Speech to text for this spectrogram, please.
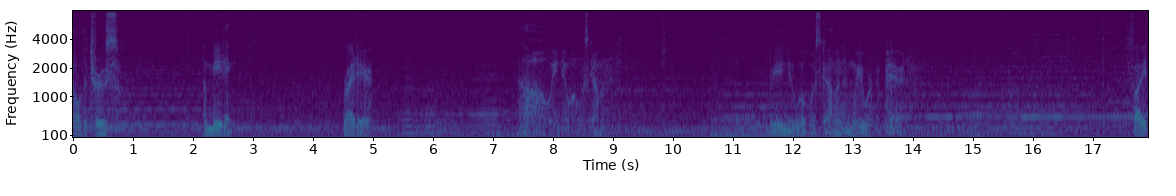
Called a truce. A meeting. Right here. Oh, we knew what was coming. We knew what was coming and we were prepared. Fight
